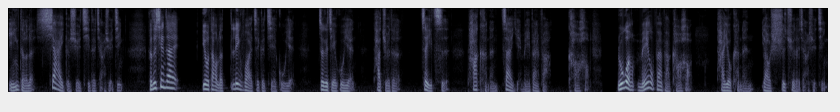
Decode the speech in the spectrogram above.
赢得了下一个学期的奖学金。可是现在又到了另外这个节骨眼，这个节骨眼，他觉得这一次他可能再也没办法考好。如果没有办法考好，他有可能要失去了奖学金。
